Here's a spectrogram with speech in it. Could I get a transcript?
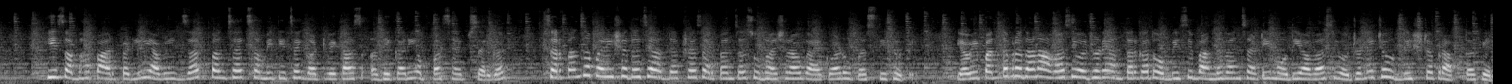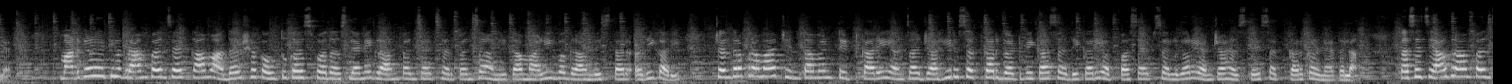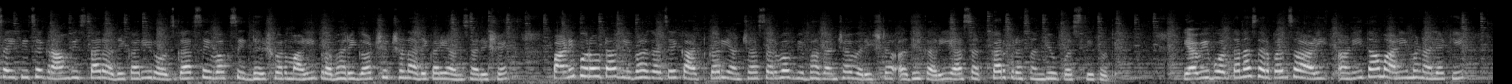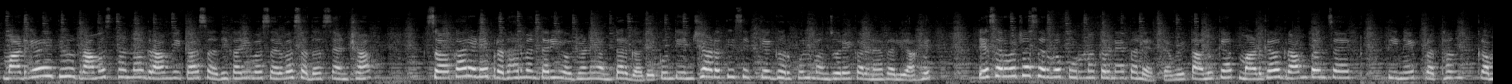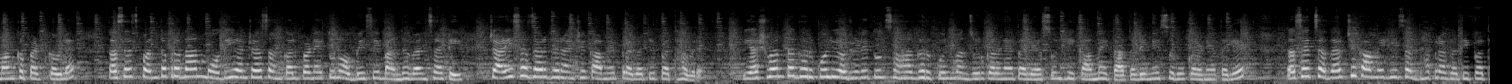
ही सभा पार पडली. यावेळी जत पंचायत समितीचे गट विकास अधिकारी अप्पासाहेब सरगर सरपंच परिषदेचे अध्यक्ष सरपंच सुभाषराव गायकवाड उपस्थित होते. यावेळी पंतप्रधान आवास योजनेअंतर्गत ओबीसी बांधवांसाठी मोदी आवास योजनेचे उद्दिष्ट प्राप्त केले. माडगाव येथील ग्रामपंचायत काम आदर्श कौतुकास्पद असल्याने ग्रामपंचायत सरपंच अनिता माळी व ग्रामविस्तार अधिकारी चंद्रप्रमा चिंतामण तिटकारे यांचा जाहीर सत्कार गट विकास अधिकारी अप्पासाहेब सलगर यांच्या हस्ते सत्कार करण्यात आला. तसेच या ग्रामपंचायतीचे ग्रामविस्तार अधिकारी रोजगार सेवक सिद्धेश्वर माळी प्रभारी गट शिक्षण अधिकारी अन्सारी शेख पाणी पुरवठा विभागाचे काटकर यांच्या सर्व विभागांच्या वरिष्ठ अधिकारी या सत्कार प्रसंगी उपस्थित होते. यावेळी बोलताना सरपंच आळी अनिता माळी म्हणाल्या की माडगेळ येथील ग्रामस्थांना ग्रामविकास अधिकारी व सर्व सदस्यांच्या सहकार्याने प्रधानमंत्री योजनेअंतर्गत एकूण तीनशे अडतीस इतके घरकुल मंजुरे करण्यात आली आहेत. ते सर्वच्या सर्व पूर्ण करण्यात आले आहेत. त्यावेळी तालुक्यात माडगाव ग्रामपंचायतीने प्रथम क्रमांक पटकवलाय. तसेच पंतप्रधान मोदी यांच्या संकल्पनेतून ओबीसी बांधवांसाठी चाळीस हजार घरांची कामे प्रगतीपथावर आहे यशवंत घरकुल योजनेतून सहा घरकुल मंजूर करण्यात आले असून ही कामे तातडीने सुरू करण्यात आली आहेत. तसेच सदरची कामे ही सध्या प्रगतीपथ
